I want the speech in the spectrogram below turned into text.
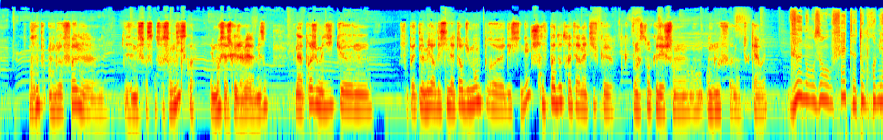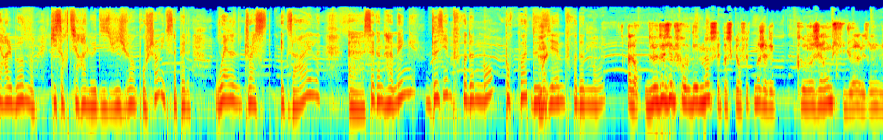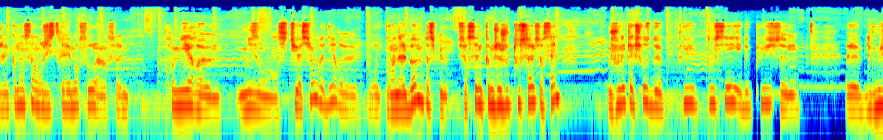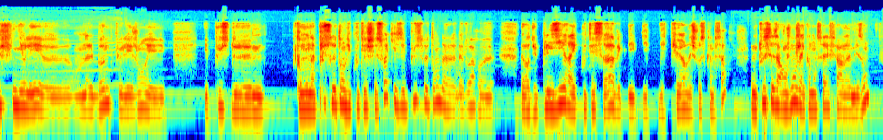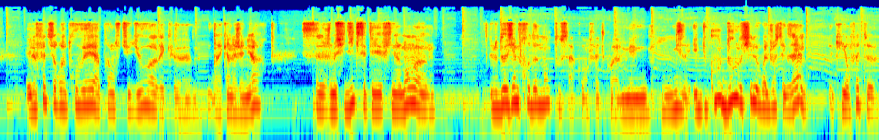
groupes anglophones des années 60-70, quoi. Et moi, c'est ce que j'avais à la maison. Mais après, je me dis que faut pas être le meilleur dessinateur du monde pour euh, dessiner. Je trouve pas d'autre alternative que, pour l'instant que des chants anglophones, en tout cas, ouais. Venons-en au fait, ton premier album qui sortira le 18 juin prochain, il s'appelle Well Dressed Exile, euh, Second Humming. Deuxième fredonnement, pourquoi deuxième fredonnement? Alors, le deuxième fredonnement, c'est parce qu'en fait, moi, j'avais, j'ai un home studio à la maison, j'avais commencé à enregistrer les morceaux, à faire une première euh, mise en situation, on va dire, pour, pour un album, parce que sur scène, comme je joue tout seul sur scène, je voulais quelque chose de plus poussé et de plus euh, euh, de mieux fignolé euh, en album que les gens aient, plus de comme on a plus le temps d'écouter chez soi, qu'ils aient plus le temps d'avoir d'avoir du plaisir à écouter ça avec des, des, des chœurs, des choses comme ça. Donc tous ces arrangements, j'avais commencé à les faire à la maison. Et le fait de se retrouver après en studio avec avec un ingénieur, je me suis dit que c'était finalement le deuxième fredonnement de tout ça, quoi, en fait, quoi. et du coup, d'où aussi le Wild Just Exile, qui en fait euh,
